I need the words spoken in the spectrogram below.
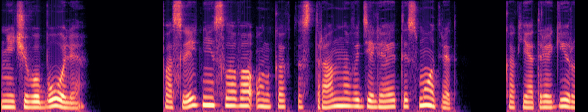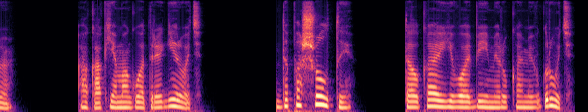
Ничего более. Последние слова он как-то странно выделяет и смотрит, как я отреагирую. А как я могу отреагировать? Да пошел ты. Толкаю его обеими руками в грудь.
